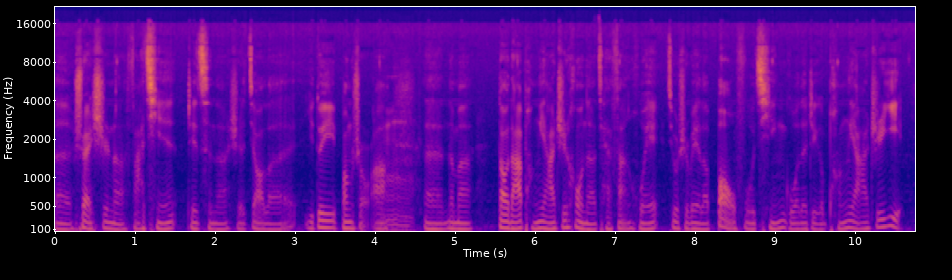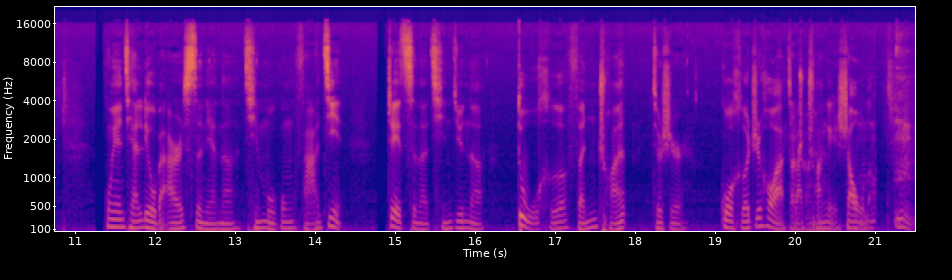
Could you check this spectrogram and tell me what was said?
呃率师呢伐秦。这次呢是叫了一堆帮手啊，嗯呃，那么到达彭衙之后呢，才返回，就是为了报复秦国的这个彭衙之役。公元前六百二十四年呢，秦穆公伐晋，这次呢，秦军呢渡河焚船，就是过河之后啊，就把把船船给烧了，嗯，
